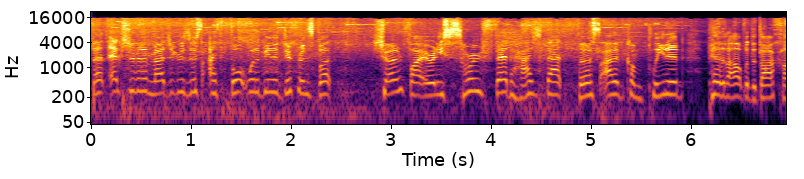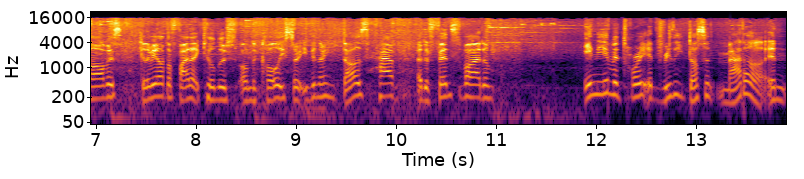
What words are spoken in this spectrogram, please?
That extra bit of magic resist I thought would have been a difference, but Shernfire already so fed, has that first item completed, paired it up with the Dark Harvest, gonna be able to find that kill on the Collei, so even though he does have a defensive item in the inventory, it really doesn't matter. And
